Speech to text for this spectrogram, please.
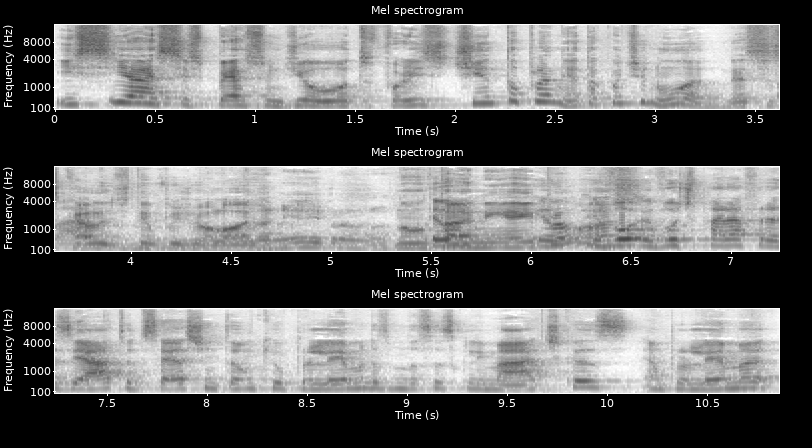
E se essa espécie um dia ou outro for extinta, o planeta continua nessa Claro. escala de tempo Tá geológico. nem aí pra nós. Não Então, está nem aí para eu, nós. eu vou, eu vou te parafrasear, tu disseste então que o problema das mudanças climáticas é um problema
